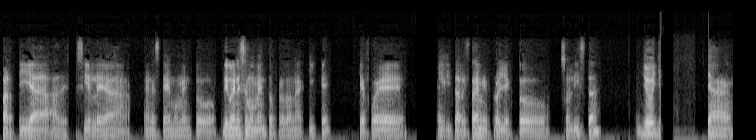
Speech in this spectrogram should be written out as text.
partí a, decirle a, en este momento, digo en ese momento, perdón, a Quique, que fue el guitarrista de mi proyecto solista, yo ya,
